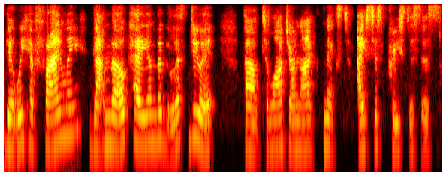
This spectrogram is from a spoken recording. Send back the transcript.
that we have finally gotten the okay and the let's do it uh, to launch our next Isis Priestesses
